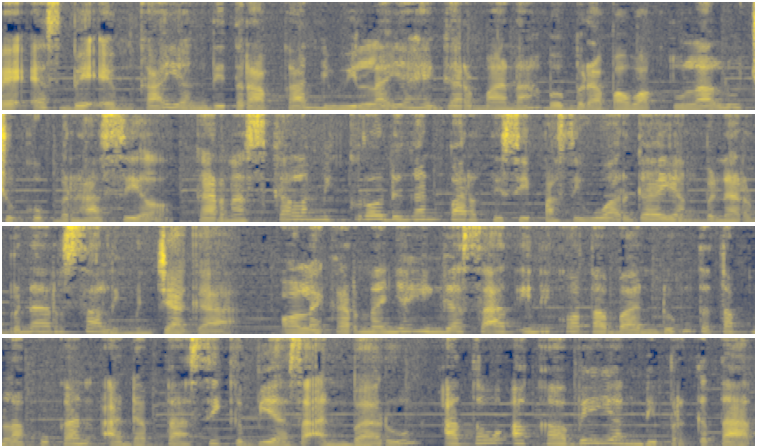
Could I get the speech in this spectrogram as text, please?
PSBMK yang diterapkan di wilayah Hegar Manah beberapa waktu lalu cukup berhasil karena skala mikro dengan partisipasi warga yang benar-benar saling menjaga. Oleh karenanya hingga saat ini Kota Bandung tetap melakukan adaptasi kebiasaan baru atau AKB yang diperketat.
